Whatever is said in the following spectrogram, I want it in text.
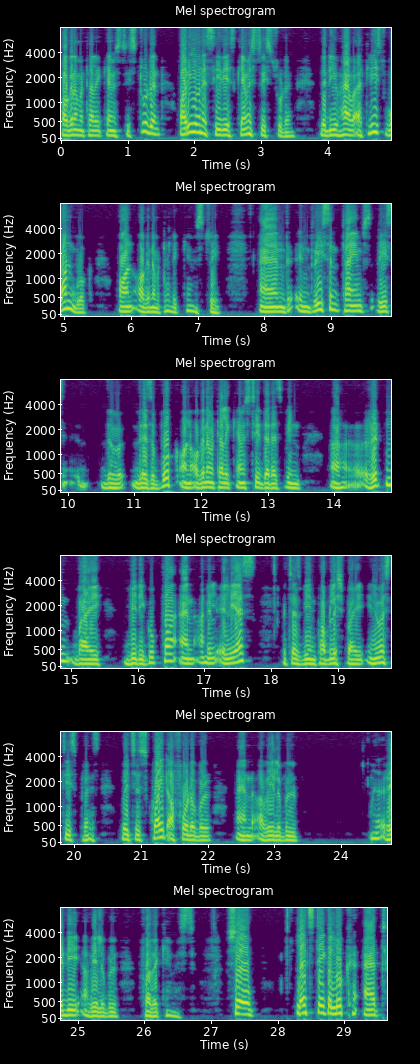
organometallic chemistry student or even a serious chemistry student, that you have at least one book on organometallic chemistry. And in recent times, recent, the, there is a book on organometallic chemistry that has been uh, written by B. D. Gupta and Anil Elias, which has been published by Universities Press, which is quite affordable and available, ready available for the chemist. So, let us take a look at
